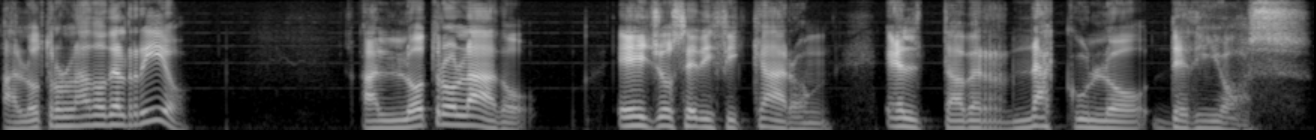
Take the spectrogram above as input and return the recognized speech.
al otro lado del río? Al otro lado, ellos edificaron el tabernáculo de Dios.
